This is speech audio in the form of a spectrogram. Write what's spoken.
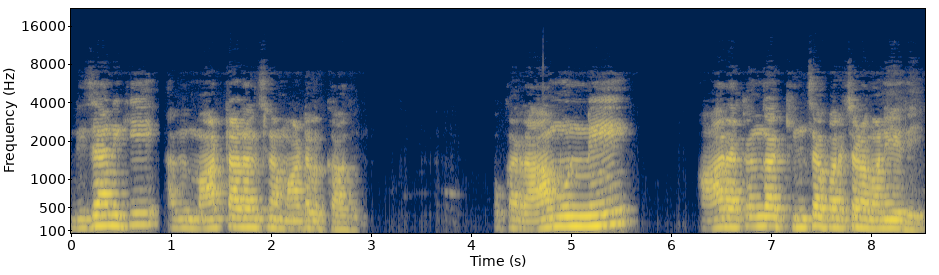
నిజానికి అవి మాట్లాడాల్సిన మాటలు కాదు. ఒక రాముణ్ణి ఆ రకంగా కించపరచడం అనేది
